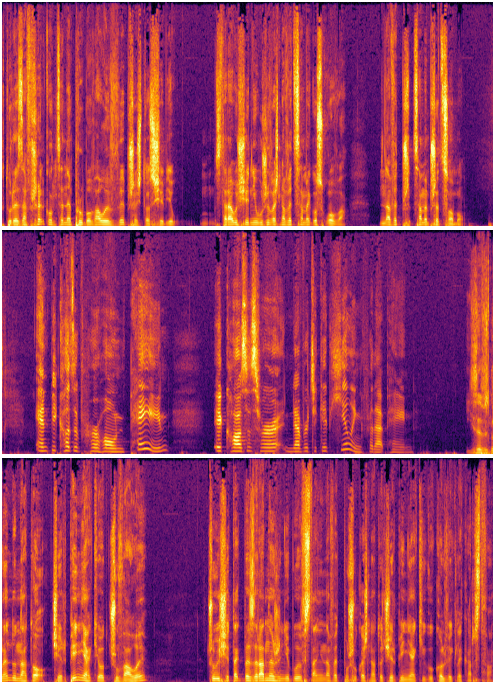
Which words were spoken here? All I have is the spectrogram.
które za wszelką cenę próbowały wyprzeć to z siebie. Starały się nie używać nawet samego słowa, nawet przed, same przed sobą. And because of her own pain, it causes her never to get healing for that pain. I ze względu na to cierpienie, jakie odczuwały, czuły się tak bezradne, że nie były w stanie nawet poszukać na to cierpienie jakiegokolwiek lekarstwa.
